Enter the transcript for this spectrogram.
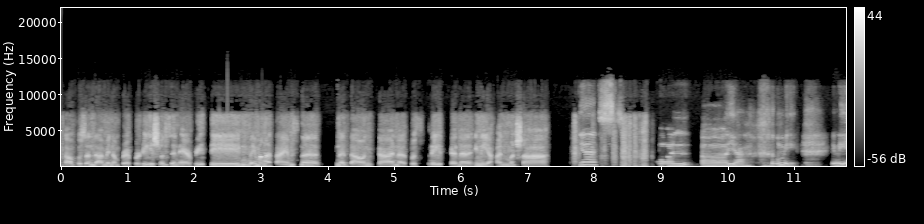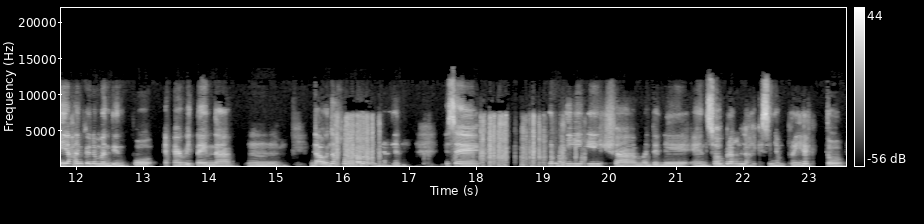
tapos ang dami ng preparations and everything. May mga times na na-down ka, na-frustrate ka, na iniyakan mo siya. Yes. Well, uh, yeah. Umi, iniiyakan ko naman din po every time na mm, down ako. Kasi hindi siya madali and sobrang laki kasi niyang proyekto.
